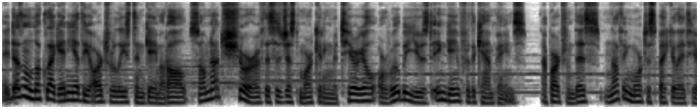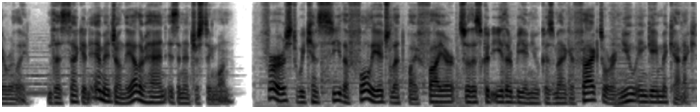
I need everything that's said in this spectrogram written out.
It doesn't look like any of the art released in game at all, so I'm not sure if this is just marketing material or will be used in game for the campaigns. Apart from this, nothing more to speculate here really. The second image, on the other hand, is an interesting one. First, we can see the foliage lit by fire, so this could either be a new cosmetic effect or a new in-game mechanic.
